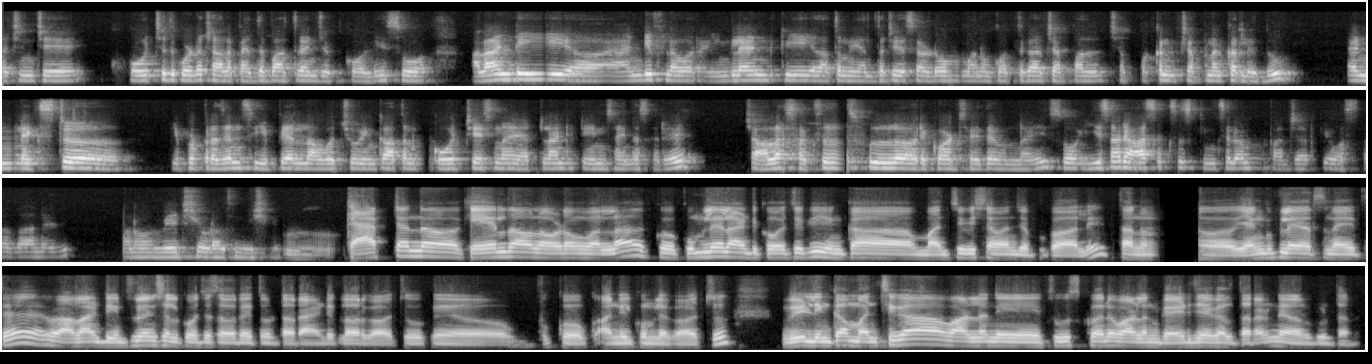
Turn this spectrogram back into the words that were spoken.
రచించే కోచ్ది కూడా చాలా పెద్ద పాత్ర అని చెప్పుకోవాలి. సో అలాంటి యాండీ ఫ్లవర్ ఇంగ్లాండ్కి అతను ఎంత చేశాడో మనం కొత్తగా చెప్పాలి చెప్పక చెప్పనక్కర్లేదు. అండ్ నెక్స్ట్ ఇప్పుడు ప్రజెంట్ సిపిఎల్ అవ్వచ్చు ఇంకా అతను కోచ్ చేసిన ఎట్లాంటి టీమ్స్ అయినా సరే చాలా సక్సెస్ఫుల్ రికార్డ్స్ uh, అయితే ఉన్నాయి. సో ఈసారి ఆ సక్సెస్ కింగ్స్ ఎలెవన్ పంజాబ్కి వస్తుందా అనేది మనం వేచి చూడాల్సిన విషయం. కెప్టెన్ కేఎల్ రావులు అవడం వల్ల కుమ్లే లాంటి కోచ్కి ఇంకా మంచి విషయం అని చెప్పుకోవాలి. తను uh, యంగ్ ప్లేయర్స్ అయితే అలాంటి ఇన్ఫ్లుయెన్షియల్ కోచెస్ ఎవరైతే ఉంటారో యాండీ ఫ్లవర్ కావచ్చు అనిల్ uh, కుంబ్లే కావచ్చు వీళ్ళు ఇంకా మంచిగా వాళ్ళని చూసుకొని వాళ్ళని గైడ్ చేయగలుగుతారని నేను అనుకుంటాను.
